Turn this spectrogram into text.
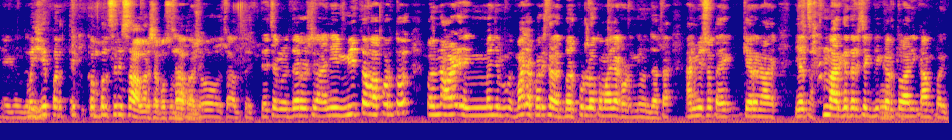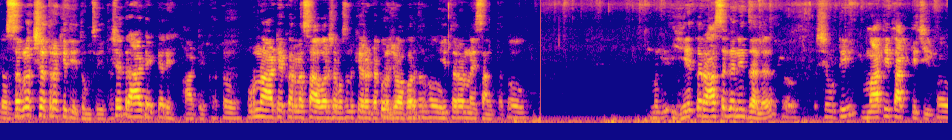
एकदम मग. हे प्रत्येक कंपल्सरी सहा वर्षापासून सहा वर्ष. हो चालतंय. त्याच्यामुळे दरवर्षी आणि मी तर वापरतो पण आ- म्हणजे माझ्या परिसरात भरपूर लोक माझ्याकडून घेऊन जातात. आणि मी स्वतः एक किरण याचं मार्गदर्शक बी करतो आणि काम पण करतो. सगळं क्षेत्र किती आहे तुमचं इथं? क्षेत्र आठ एकर आहे. आठ एकर. हो. पूर्ण आठ एकरला सहा वर्षापासून केरन टेक्नॉलॉजी हो. वापरतात. इतरांना नाही सांगतात. हो. मग हे तर असं गणित झालं हो. शेवटी माती ताकदीची हो.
